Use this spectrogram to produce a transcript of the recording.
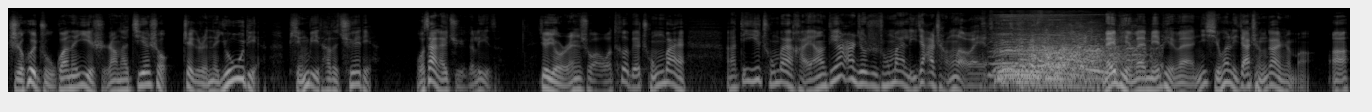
只会主观的意识让他接受这个人的优点，屏蔽他的缺点。我再来举个例子，就有人说我特别崇拜啊，第一崇拜海洋，第二就是崇拜李嘉诚了。喂，没品位，没品位！你喜欢李嘉诚干什么啊？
